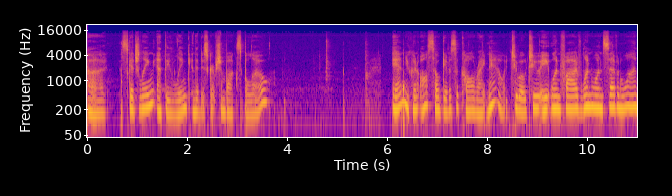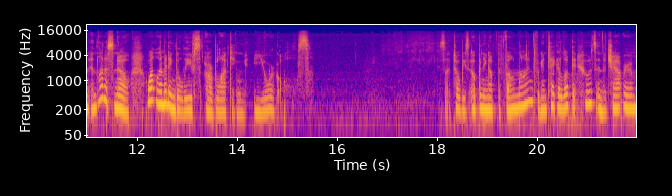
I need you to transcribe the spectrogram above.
uh, scheduling at the link in the description box below. And you can also give us a call right now at 202 815 1171 and let us know what limiting beliefs are blocking your goals. So Toby's opening up the phone lines. We're going to take a look at who's in the chat room,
